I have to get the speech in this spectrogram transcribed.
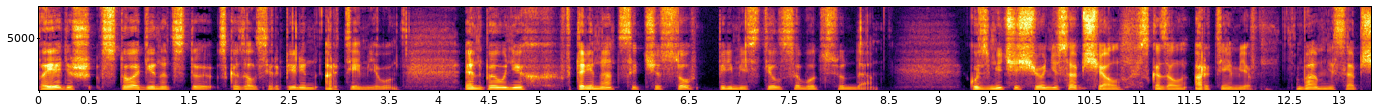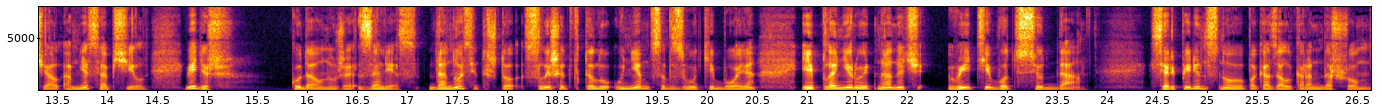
Поедешь в 111-ю, сказал Серпилин Артемьеву. НП у них в 13 часов переместился вот сюда. Кузьмич еще не сообщал, сказал Артемьев. Вам не сообщал, а мне сообщил. Видишь, куда он уже залез? Доносит, что слышит в тылу у немцев звуки боя и планирует на ночь выйти вот сюда. Серпилин снова показал карандашом.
